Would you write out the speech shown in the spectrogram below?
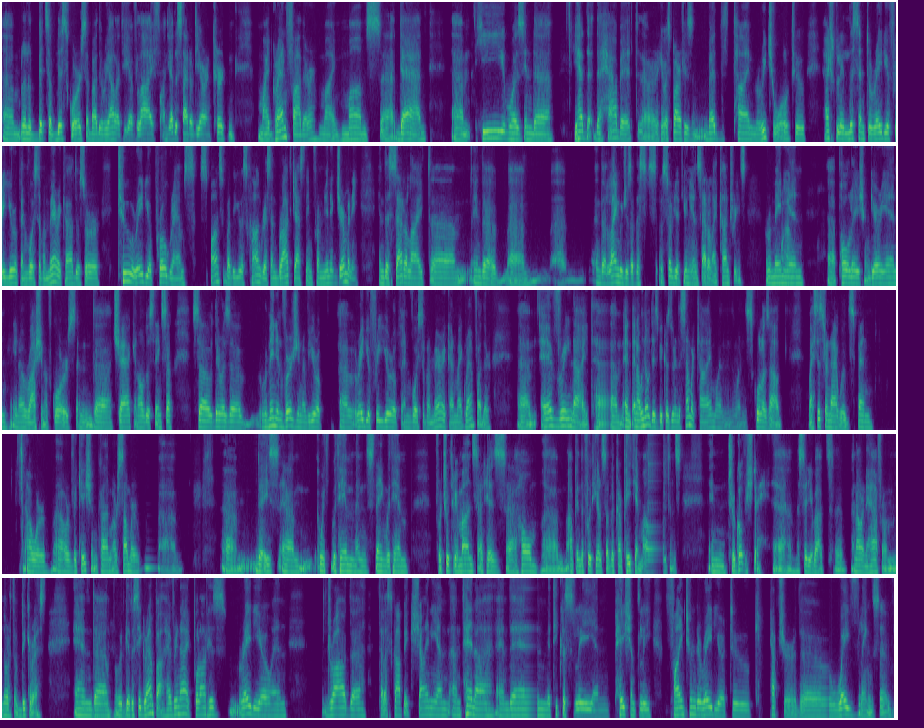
um, little bits of discourse about the reality of life on the other side of the Iron Curtain. My grandfather, my mom's uh, dad, um, he was in the he had the, the habit or he was part of his bedtime ritual to actually listen to radio free europe and voice of america those are two radio programs sponsored by the us congress and broadcasting from munich germany in the satellite um, in the um, uh, in the languages of the Soviet Union satellite countries Romanian, uh, Polish, Hungarian, you know, Russian, of course, and uh, Czech, and all those things. So, so there was a Romanian version of Europe, uh, Radio Free Europe, and Voice of America. And my grandfather, um, every night, um, and and I know this because during the summertime, when when school is out, my sister and I would spend our our vacation time, our summer. Um, um days um, with with him and staying with him for two three months at his uh, home um, up in the foothills of the Carpathian Mountains in Târgoviște, uh, a city about uh, an hour and a half from north of Bucharest. And uh, we'd get to see Grandpa every night, pull out his radio and draw the telescopic shiny an- antenna, and then meticulously and patiently fine tune the radio to capture the wavelengths of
